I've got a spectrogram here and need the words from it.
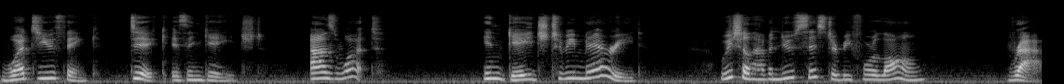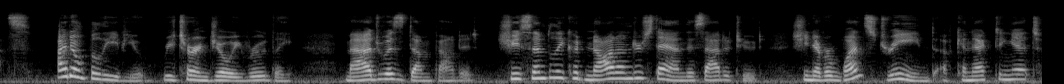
What do you think? Dick is engaged. As what? Engaged to be married. We shall have a new sister before long. Rats! I don't believe you, returned Joey rudely. Madge was dumbfounded. She simply could not understand this attitude. She never once dreamed of connecting it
